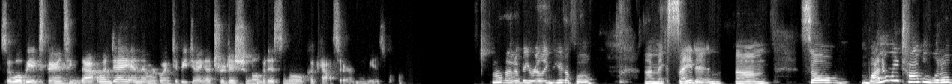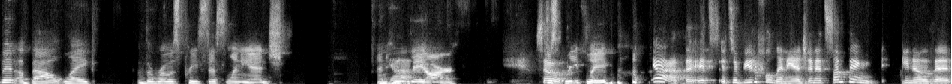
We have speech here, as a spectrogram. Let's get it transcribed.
so we'll be experiencing that one day and then we're going to be doing a traditional medicinal cacao ceremony as well well that'll be really beautiful i'm excited um, so, why don't we talk a little bit about like the Rose Priestess lineage and yeah. who they are? So, just briefly. yeah, it's it's a beautiful lineage, and it's something you know that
